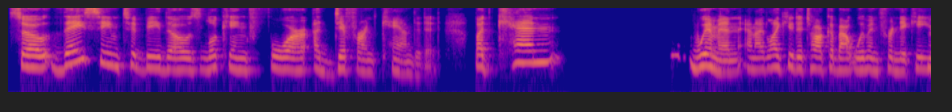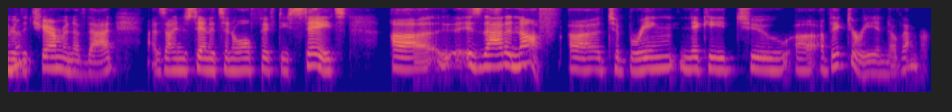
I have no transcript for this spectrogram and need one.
So they seem to be those looking for a different candidate. But can women, and I'd like you to talk about Women for Nikki, you're mm-hmm. the chairman of that. As I understand, it's in all 50 states. Uh, is that enough uh, to bring Nikki to uh, a victory in November?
